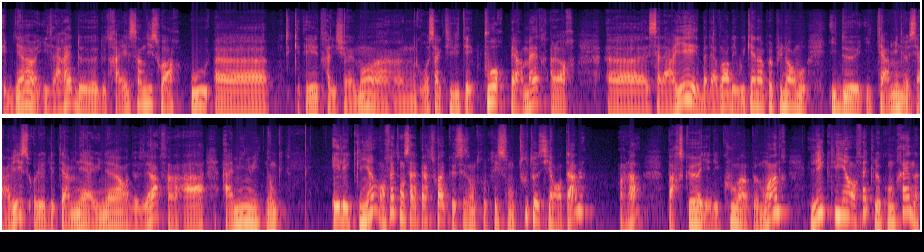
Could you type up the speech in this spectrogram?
eh bien, ils arrêtent de, travailler le samedi soir, ou euh, qui était traditionnellement une grosse activité, pour permettre alors euh, salariés eh ben, d'avoir des week-ends un peu plus normaux. Ils, terminent le service, au lieu de le terminer à 1h, 2h, enfin à, à minuit. Donc, et les clients, en fait, on s'aperçoit que ces entreprises sont tout aussi rentables, voilà, parce qu'il y a des coûts un peu moindres. Les clients, en fait, le comprennent.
